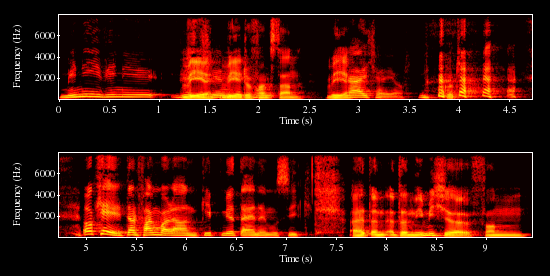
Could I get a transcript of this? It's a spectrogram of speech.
Mini Winnie Wehe, wehe, du fängst an. Wehe. Ja, ich höre eh auf. okay, dann fang mal an. Gib mir deine Musik. Äh, dann, dann nehme ich ja von,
